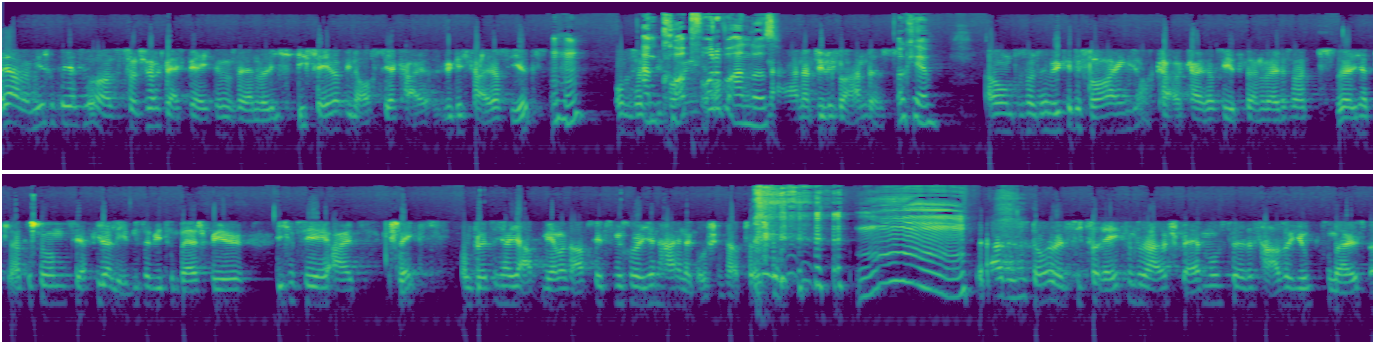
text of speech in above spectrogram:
Ja, bei mir schaut es ja so aus. Es soll schon eine Gleichberechtigung sein, weil ich, ich selber bin auch sehr kahl, wirklich kahl rasiert. Sollte Am Frau Kopf eigentlich oder auch- woanders? Nein, natürlich woanders. Okay. Und es sollte wirklich die Frau eigentlich auch kahl, kahl rasiert sein, weil das hat, weil ich hatte hatte schon sehr viele Erlebnisse, wie zum Beispiel, ich habe sie als geschleckt und plötzlich habe ich ab, mehrmals absetzen müssen, weil ich ein Haar in der Goschen hatte. Mm. Ja, das ist toll, weil es sich verreckt und total speiben musste, das Haar so juckt und alles.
